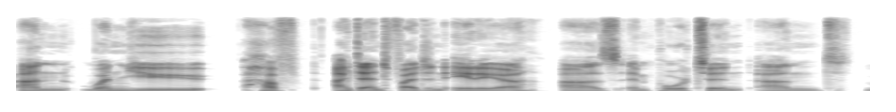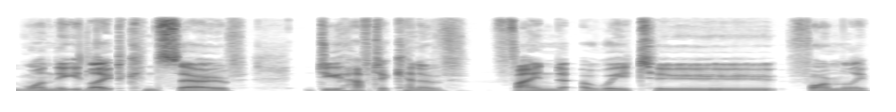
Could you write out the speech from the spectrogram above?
And when you have identified an area as important and one that you'd like to conserve, do you have to kind of find a way to formally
